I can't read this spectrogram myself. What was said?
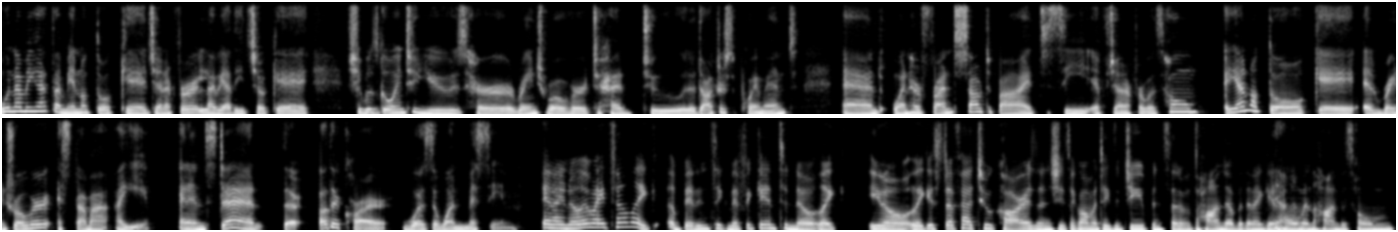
Una amiga también notó que Jennifer le había dicho que she was going to use her Range Rover to head to the doctor's appointment. And when her friend stopped by to see if Jennifer was home, ella notó que el Range Rover estaba allí. And instead, the other car was the one missing. And I know it might sound like a bit insignificant to note, like, you know, like if Steph had two cars and she's like, oh, I'm gonna take the Jeep instead of the Honda, but then I get Yeah. home and the Honda's home.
